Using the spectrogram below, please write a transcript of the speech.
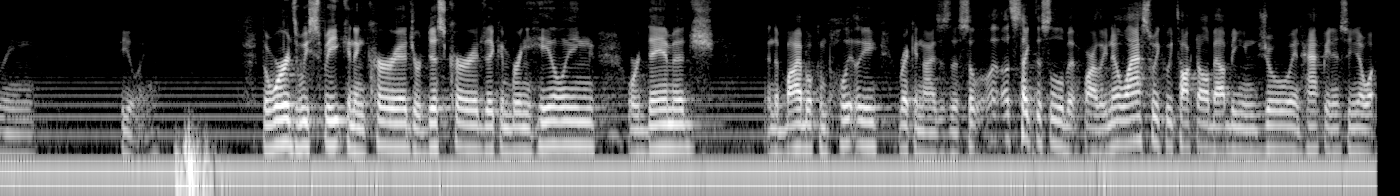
bring healing. The words we speak can encourage or discourage, they can bring healing or damage. And the Bible completely recognizes this. So let's take this a little bit farther. You know, last week we talked all about being joy and happiness. And you know what?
